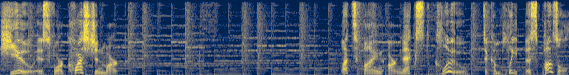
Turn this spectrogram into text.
Q is for question mark. Let's find our next clue to complete this puzzle.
